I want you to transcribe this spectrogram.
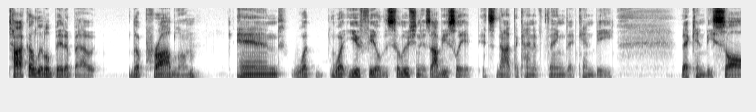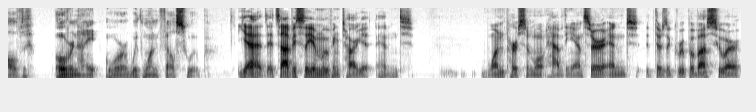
Talk a little bit about the problem and what what you feel the solution is. Obviously, it, it's not the kind of thing that can be that can be solved overnight or with one fell swoop. Yeah, it's obviously a moving target, and one person won't have the answer, and there's a group of us who are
